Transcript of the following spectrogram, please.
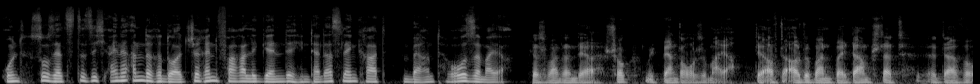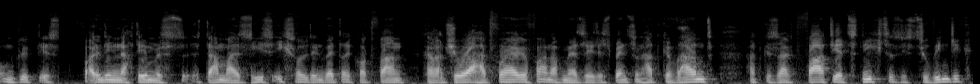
Und so setzte sich eine andere deutsche Rennfahrerlegende hinter das Lenkrad, Bernd Rosemeyer. Das war dann der Schock mit Bernd Rosemeyer, der auf der Autobahn bei Darmstadt äh, da verunglückt ist. Vor allen Dingen, nachdem es damals hieß, ich soll den Weltrekord fahren. Caracciola hat vorher gefahren auf Mercedes-Benz und hat gewarnt, hat gesagt, fahrt jetzt nicht, es ist zu windig,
